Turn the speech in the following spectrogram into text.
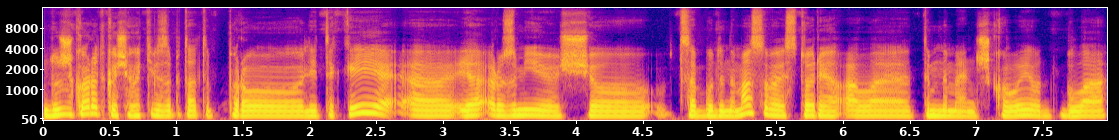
Дуже коротко, що хотів запитати про літаки. Е, я розумію, що це буде не масова історія, але тим не менш, коли от була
